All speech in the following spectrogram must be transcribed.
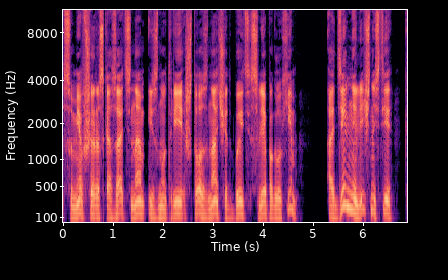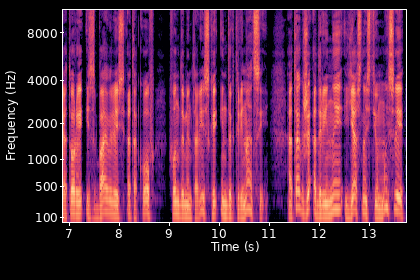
сумевшей рассказать нам изнутри, что значит быть слепоглухим, отдельные личности, которые избавились от оков фундаменталистской индоктринации, а также одарены ясностью мысли,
